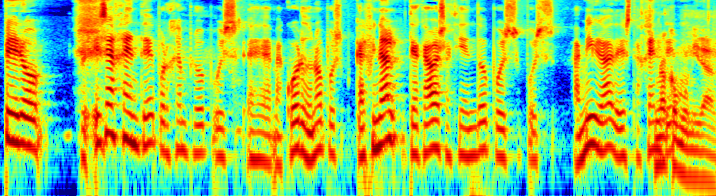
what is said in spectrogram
Pero Pues esa gente, por ejemplo, pues me acuerdo, ¿no? Pues que al final te acabas haciendo, pues, pues amiga de esta gente. Es una comunidad.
